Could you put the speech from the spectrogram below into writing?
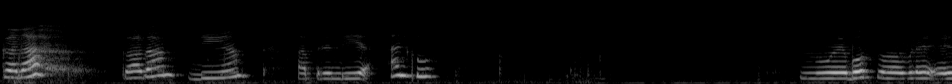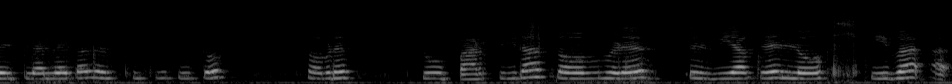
Cada, cada día aprendí algo nuevo sobre el planeta del principito, sobre su partida, sobre el viaje, lo iba a- a-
